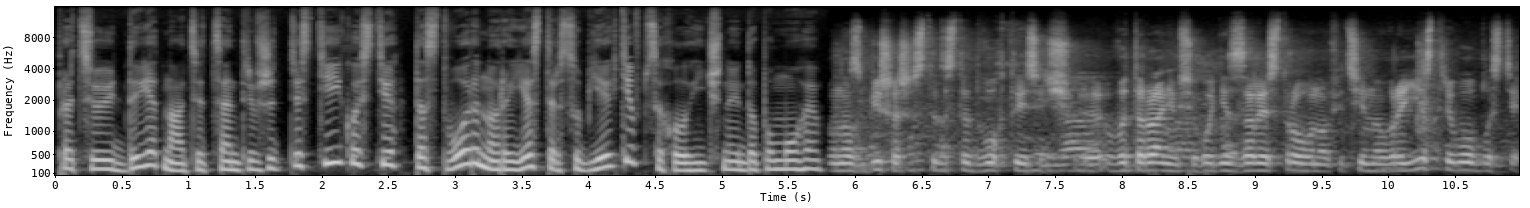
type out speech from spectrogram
Працюють 19 центрів життєстійкості та створено реєстр суб'єктів психологічної допомоги. У нас більше 62 тисяч е, ветеранів сьогодні зареєстровано офіційно в реєстрі в області.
